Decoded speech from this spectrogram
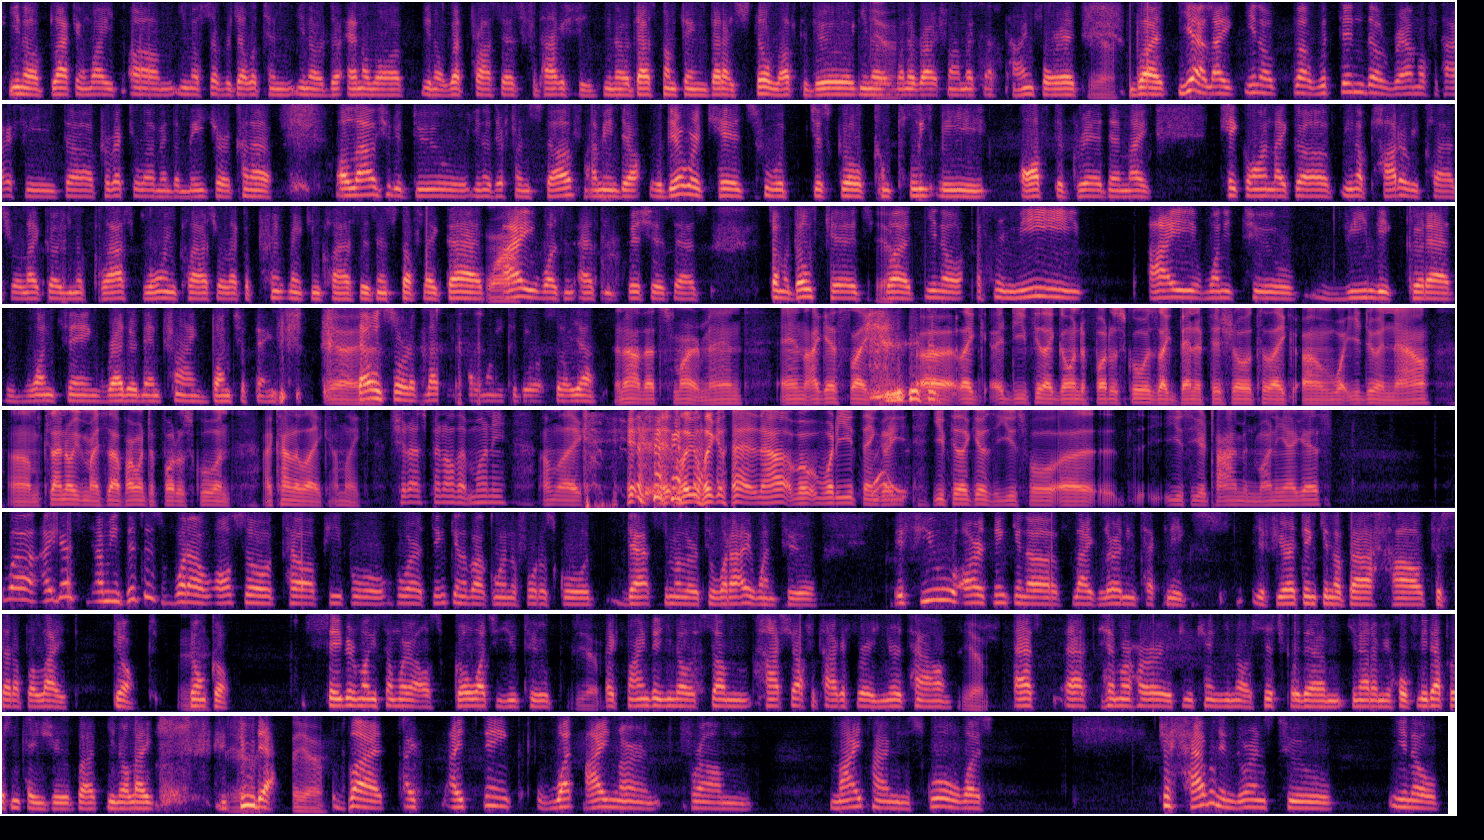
you know, black and white, um, you know, silver gelatin, you know, the analog, you know, wet process photography. You know, that's something that I still love to do, you know, Yeah. whenever I find myself time for it Yeah. but yeah, like you know, but within the realm of photography, the curriculum and the major kind of allows you to do you know different stuff. I mean, there there were kids who would just go completely off the grid and like take on like a you know pottery class or like a you know glass blowing class or like a printmaking classes and stuff like that. Wow. I wasn't as ambitious as some of those kids. Yeah. But you know, for me, I wanted to really good at one thing rather than trying a bunch of things. Yeah, that yeah. was sort of what I wanted to do. So yeah. No, that's smart, man. And I guess like, uh, like, uh, do you feel like going to photo school is like beneficial to like um what you're doing now? Um, because I know even myself, I went to photo school and I kind of like, I'm like, should I spend all that money? I'm like, look, looking at it now. But what do you think? Right. Like, you feel like it was a useful uh use of your time and money? I guess. Well, I guess I mean this is what I'll also tell people who are thinking about going to photo school. That's similar to what I went to. If you are thinking of like learning techniques, if you're thinking about how to set up a light, don't mm. don't go. Save your money somewhere else. Go watch YouTube. Yeah. Like find a you know some hotshot photographer in your town Yeah. ask ask him or her if you can you know assist for them you know what i mean hopefully that person pays you but you know like do that Yeah. but i i think what i learned from my time in school was to have an endurance to you know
